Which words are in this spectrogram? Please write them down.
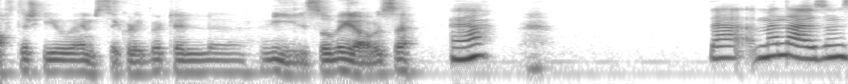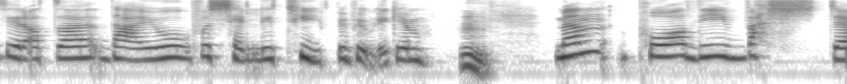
afterski og MC-klubber til eh, vielse og begravelse. ja. Det er, men det er jo som du sier at det er jo forskjellig type publikum. Mm. Men på de verste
